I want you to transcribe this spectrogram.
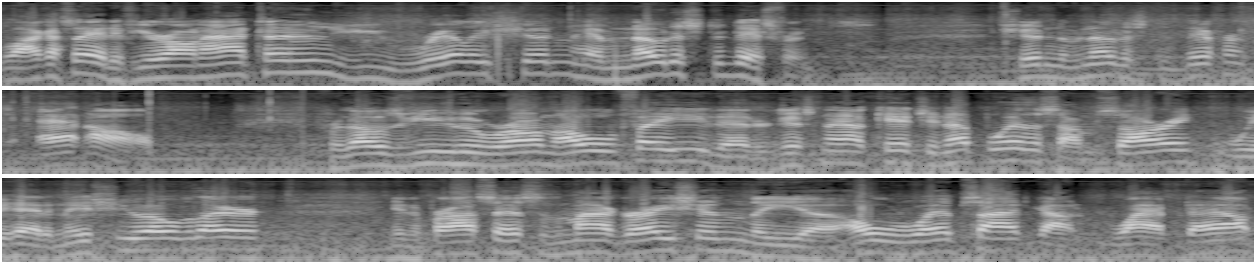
like I said, if you're on iTunes, you really shouldn't have noticed the difference. Shouldn't have noticed the difference at all. For those of you who were on the old feed that are just now catching up with us, I'm sorry. We had an issue over there. In the process of the migration, the uh, old website got wiped out.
